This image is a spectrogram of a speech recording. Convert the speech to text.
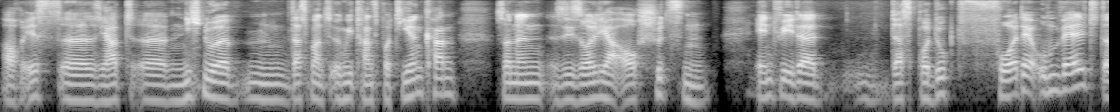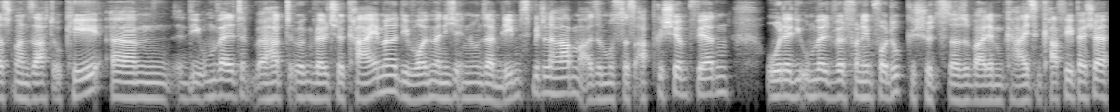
auch ist. Äh, sie hat äh, nicht nur, hm, dass man es irgendwie transportieren kann, sondern sie soll ja auch schützen. Entweder das Produkt vor der Umwelt, dass man sagt, okay, ähm, die Umwelt hat irgendwelche Keime, die wollen wir nicht in unserem Lebensmittel haben, also muss das abgeschirmt werden. Oder die Umwelt wird von dem Produkt geschützt. Also bei dem heißen Kaffeebecher,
